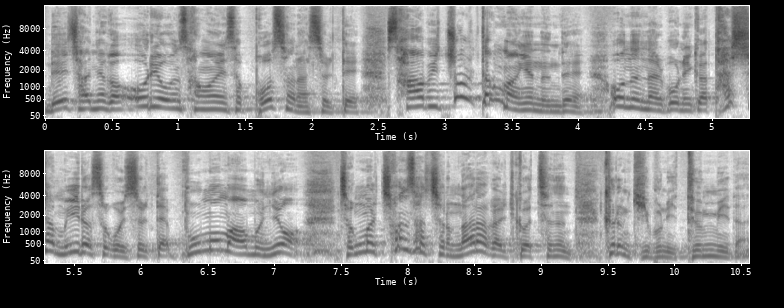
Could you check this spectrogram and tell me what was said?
내 자녀가 어려운 상황에서 벗어났을 때 사업이 쫄딱 망했는데 어느 날 보니까 다시 한번 일어서고 있을 때 부모 마음은요. 정말 천사처럼 날아갈 것 같은 그런 기분이 듭니다.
